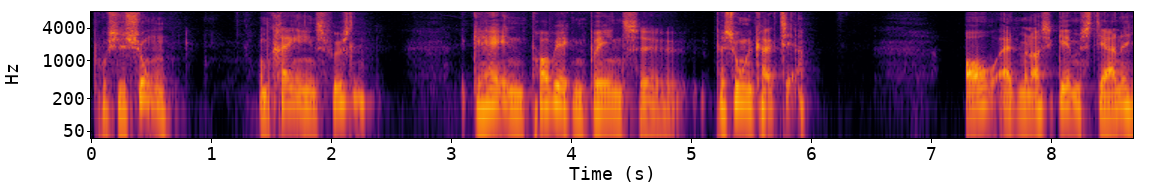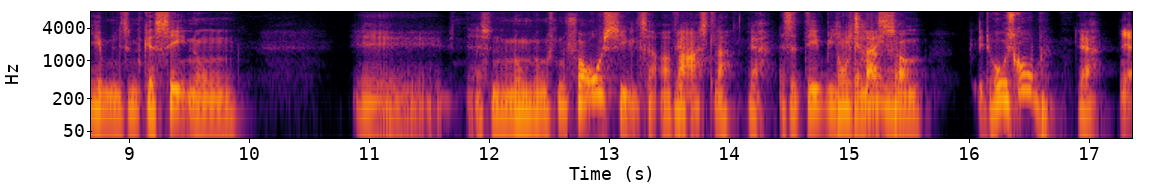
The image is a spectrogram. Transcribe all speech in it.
position omkring ens fødsel kan have en påvirkning på ens øh, personlige karakter. Og at man også igennem stjernehimlen ligesom kan se nogle, øh, altså nogle, nogle, sådan forudsigelser og varsler. ja. Altså det, vi Nogle kender tegn. som et horoskop. ja. Ja.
